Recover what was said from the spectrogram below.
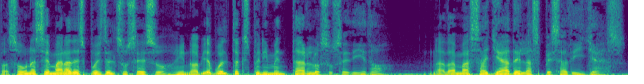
Pasó una semana después del suceso y no había vuelto a experimentar lo sucedido, nada más allá de las pesadillas.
